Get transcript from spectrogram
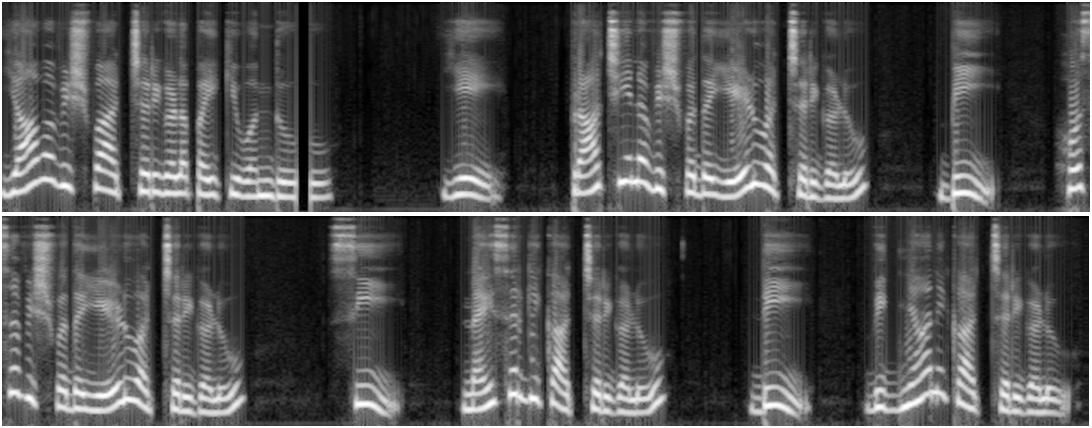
ಯಾವ ವಿಶ್ವ ಅಚ್ಚರಿಗಳ ಪೈಕಿ ಒಂದು? ಎ. ಪ್ರಾಚೀನ ವಿಶ್ವದ ಏಳು ಅಚ್ಚರಿಗಳು ಬಿ. ಹೊಸ ವಿಶ್ವದ ಏಳು ಅಚ್ಚರಿಗಳು. ಸಿ. ನೈಸರ್ಗಿಕ ಅಚ್ಚರಿಗಳು. ಡಿ. ವಿಜ್ಞಾನಿಕ ಅಚ್ಚರಿಗಳು.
